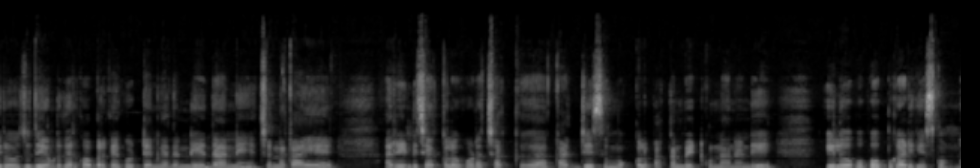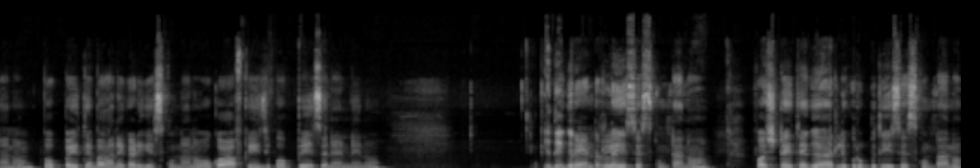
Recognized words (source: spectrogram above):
ఈరోజు దేవుడి దగ్గర కొబ్బరికాయ కొట్టాను కదండి. దాన్ని చిన్నకాయే ఆ రెండు చెక్కలు కూడా చక్కగా కట్ చేసి ముక్కలు పక్కన పెట్టుకున్నానండి. ఈలోపు పప్పు కడిగేసుకుంటున్నాను. పప్పు అయితే బాగానే కడిగేసుకున్నాను. ఒక హాఫ్ కేజీ పప్పు వేసానండి నేను. ఇది గ్రైండర్లో వేసేసుకుంటాను. ఫస్ట్ అయితే గారెలకు రుబ్బు తీసేసుకుంటాను.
